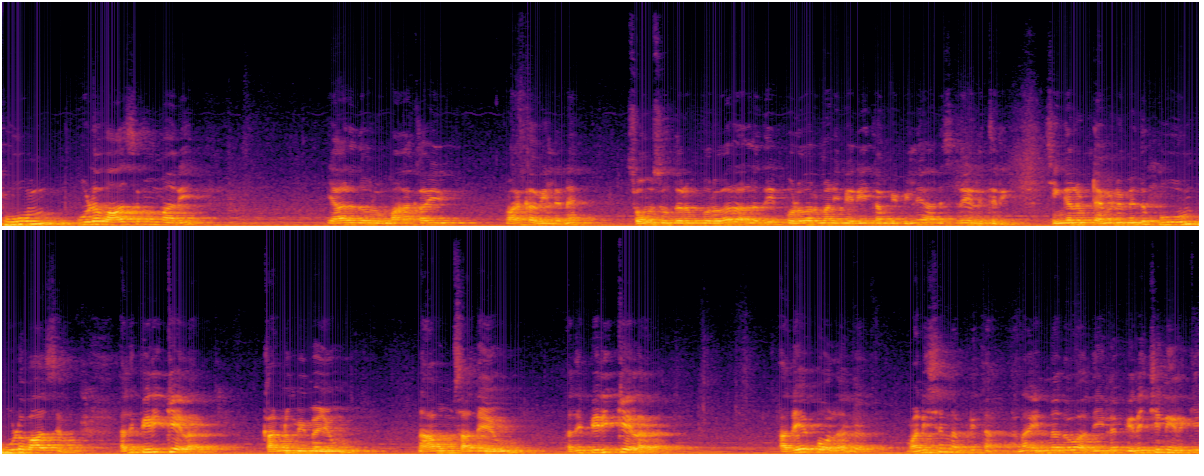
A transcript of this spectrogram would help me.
பூவும் கூட வாசமும் மாதிரி. யாரது ஒரு மகாகவி மகாகவி இல்லைன்னு? சோமசுந்தரம் புலவர் அல்லது புலவர் மணி பெரிய தம்பி பிள்ளை அரசில் எழுத்துருக்கு சிங்களும் தமிழும் வந்து பூவும் பூல வாசமும். அது பிரிக்கலாம் கண்ணும் இமையும் நாமும் சதையும் அது பிரிக்கலாம் அதே போல மனுஷன் அப்படித்தான். ஆனால் என்னதோ அதில் பிரச்சனை இருக்கு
